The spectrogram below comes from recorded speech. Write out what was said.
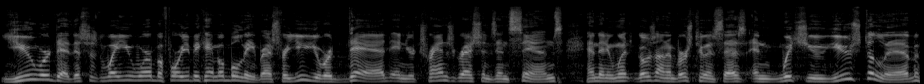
you were dead. This is the way you were before you became a believer. As for you, you were dead in your transgressions and sins. And then he went, goes on in verse 2 and says, In which you used to live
